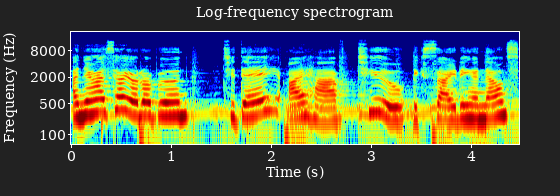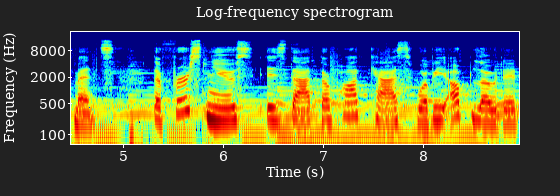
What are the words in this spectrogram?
안녕하세요, 여러분. Today I have two exciting announcements. The first news is that the podcast will be uploaded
